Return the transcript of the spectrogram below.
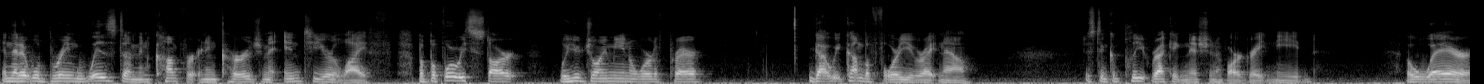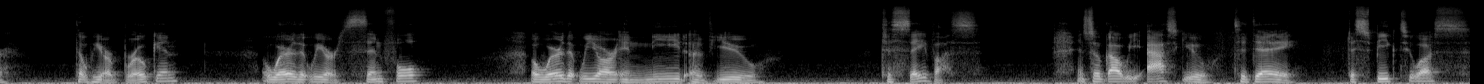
and that it will bring wisdom and comfort and encouragement into your life. But before we start, will you join me in a word of prayer? God, we come before you right now, just in complete recognition of our great need, aware that we are broken aware that we are sinful, aware that we are in need of you to save us. And so, God, we ask you today to speak to us,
